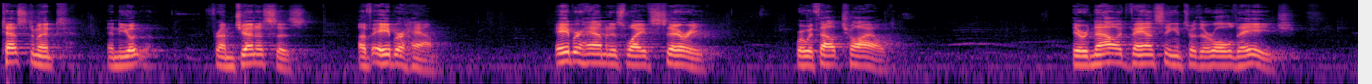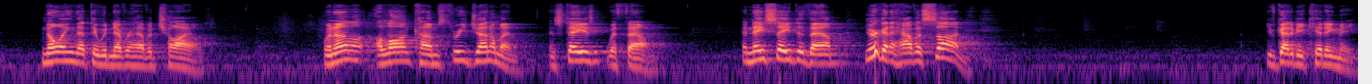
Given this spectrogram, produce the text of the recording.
testament the, from Genesis of Abraham. Abraham and his wife Sarai were without child. They were now advancing into their old age, knowing that they would never have a child. When along comes three gentlemen and stays with them and they say to them, You're going to have a son. You've got to be kidding me.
